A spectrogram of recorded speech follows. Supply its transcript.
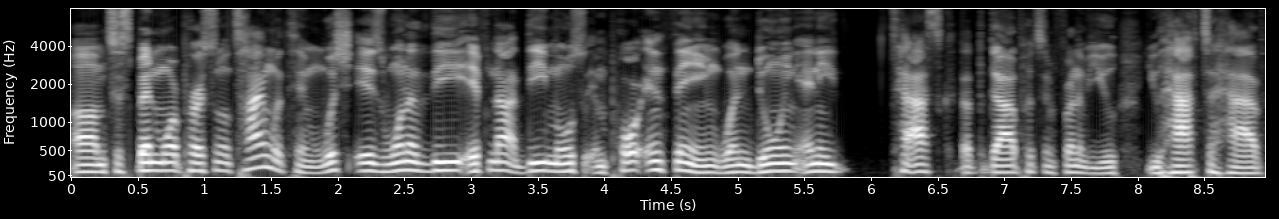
um, to spend more personal time with Him, which is one of the, if not the most important thing when doing any task that the God puts in front of you. You have to have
